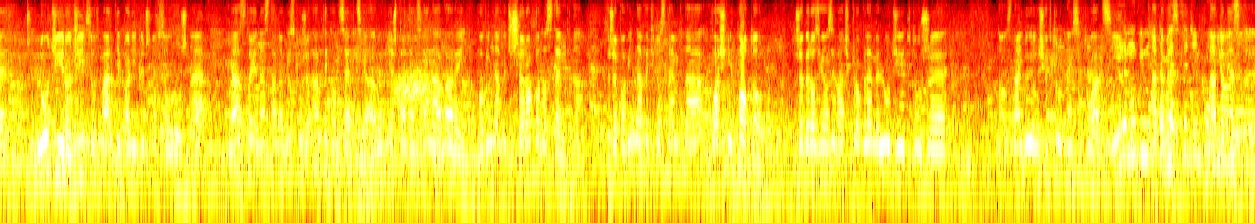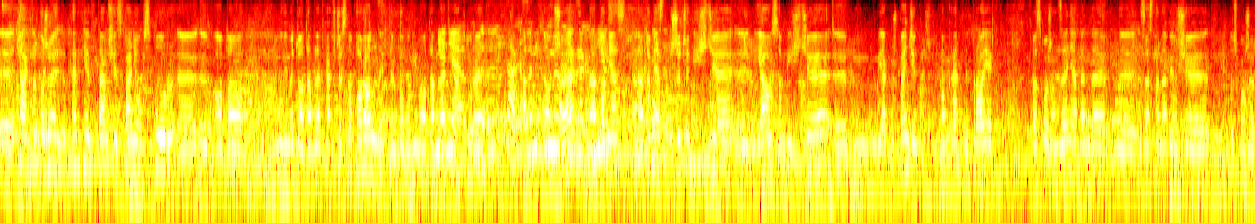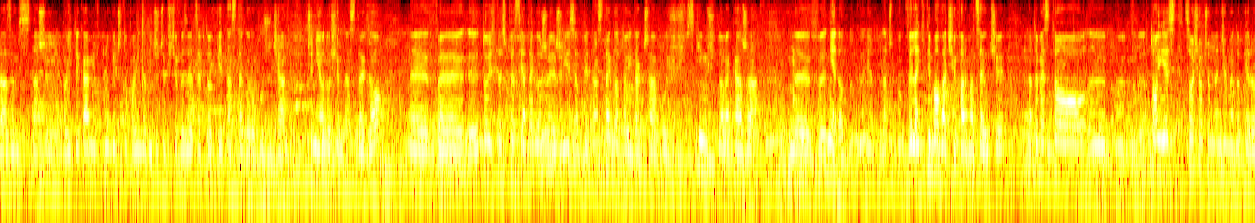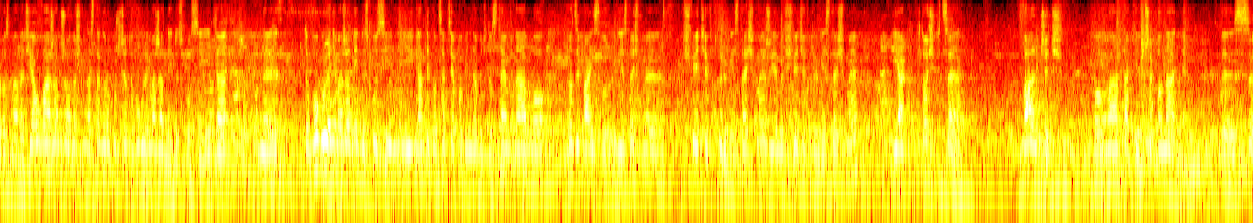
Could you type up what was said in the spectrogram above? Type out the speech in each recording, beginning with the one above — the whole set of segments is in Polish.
ludzi, rodziców, partii politycznych są różne. Ja stoję na stanowisku, że antykoncepcja, również ta tak zwana awaryjna, powinna być szeroko dostępna, że powinna być dostępna właśnie po to, żeby rozwiązywać problemy ludzi, którzy znajdują się w trudnej sytuacji. Ale mówimy o tabletce dzień po Natomiast e, tak, tylko że chętnie wdam się z Panią w spór e, o to, nie mówimy tu o tabletkach wczesnoporonnych, tylko mówimy o Nie, tabletkach, nie, które... e, tak, ale mówimy Dobrze, jednak natomiast, jest- natomiast rzeczywiście y, ja osobiście, jak już będzie konkretny projekt rozporządzenia, będę y, zastanawiał się, być może razem z naszymi politykami w klubie, czy to powinno być rzeczywiście bez recepty od 15 roku życia, czy nie od 18. Y, y, to jest też kwestia tego, że jeżeli jest od 15, to i tak trzeba pójść z kimś do lekarza, w, nie no, znaczy wylegitymować się farmaceucie, natomiast to, to jest coś, o czym będziemy dopiero rozmawiać. Ja uważam, że od 18 roku życia to w ogóle nie ma żadnej dyskusji i y, to w ogóle nie ma żadnej dyskusji i antykoncepcja powinna być dostępna, bo drodzy Państwo, jesteśmy w świecie, w którym jesteśmy, żyjemy w świecie, w którym jesteśmy. Jak ktoś chce walczyć, bo ma takie przekonanie, y, z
